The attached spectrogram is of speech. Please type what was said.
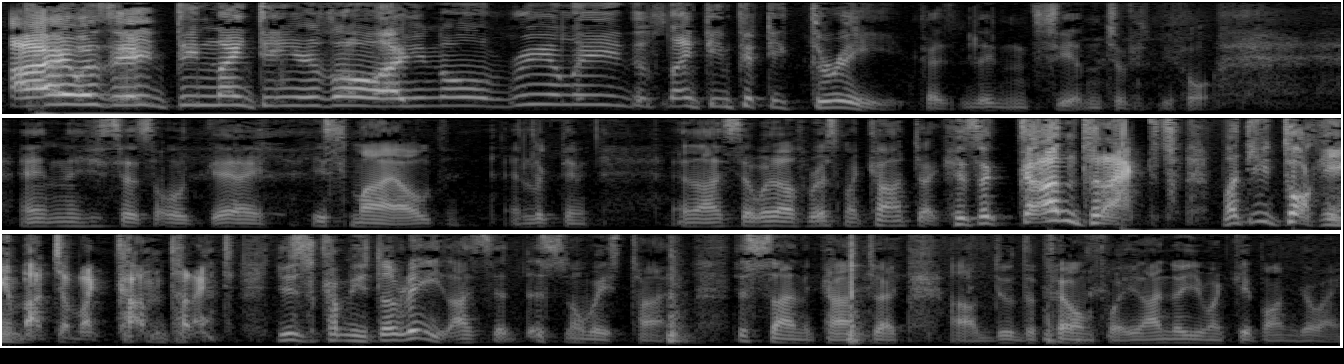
I was 18, 19 years old. I, you know, really, it's 1953, because didn't see it until 54. And he says, okay. He smiled and looked at me. And I said, well, else? Where's my contract? He said, contract. What are you talking about? To my contract. You just come here to read. I said, there's no waste time. Just sign the contract. I'll do the film for you. I know you want to keep on going.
